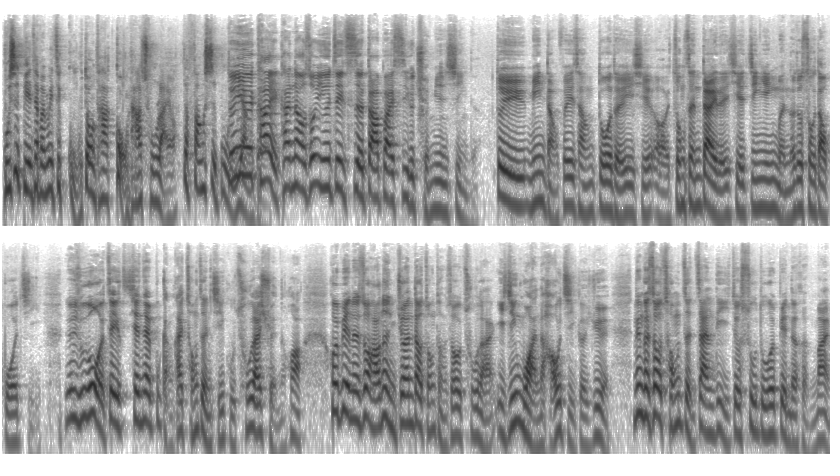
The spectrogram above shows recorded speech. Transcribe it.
不是别人在旁边去鼓动他、拱他出来哦，这方式不一样。对，因为他也看到说，因为这次的大败是一个全面性的。对于民进党非常多的一些呃中生代的一些精英们呢，都受到波及。因为如果我这现在不赶快重整旗鼓出来选的话，会变成说好，那你就算到总统时候出来，已经晚了好几个月，那个时候重整战力就速度会变得很慢，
